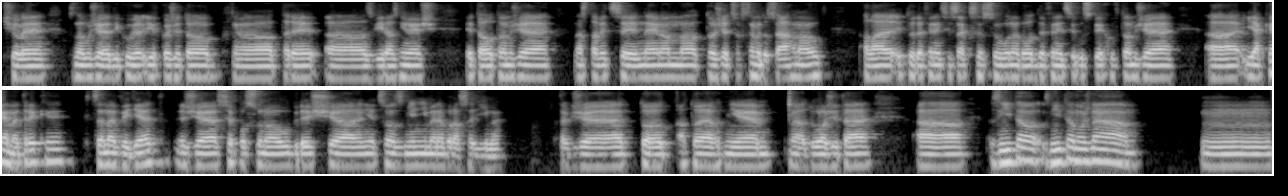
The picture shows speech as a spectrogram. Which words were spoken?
Čili znovu, že děkuji, Jirko, že to tady zvýrazňuješ. Je to o tom, že nastavit si nejenom to, že co chceme dosáhnout, ale i tu definici successu nebo definici úspěchu v tom, že jaké metriky chceme vidět, že se posunou, když eh, něco změníme nebo nasadíme. Takže to, a to je hodně eh, důležité. Zní to, zní to možná mm,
